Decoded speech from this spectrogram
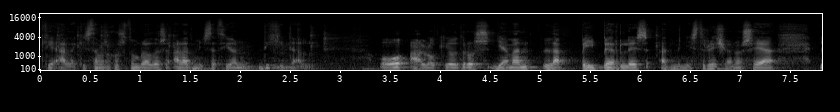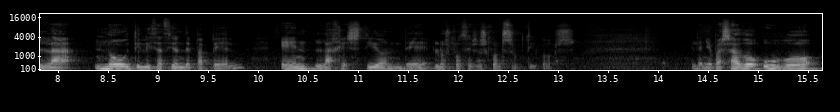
que, a la que estamos acostumbrados a la administración digital o a lo que otros llaman la paperless administration, o sea, la no utilización de papel, en la gestión de los procesos constructivos. El año pasado hubo,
